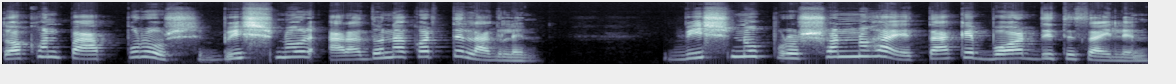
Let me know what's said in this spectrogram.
তখন পাপপুরুষ বিষ্ণুর আরাধনা করতে লাগলেন। বিষ্ণু প্রসন্ন হয়ে তাকে বর দিতে চাইলেন।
